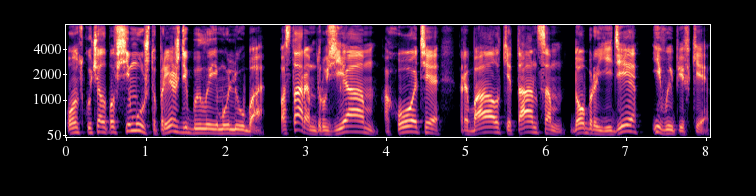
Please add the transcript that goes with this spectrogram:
Он скучал по всему, что прежде было ему любо. По старым друзьям, охоте, рыбалке, танцам, доброй еде и выпивке.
